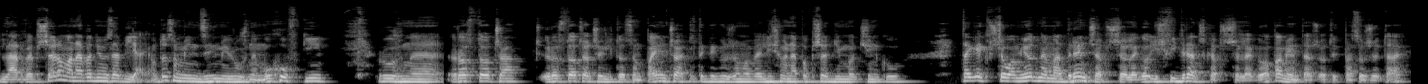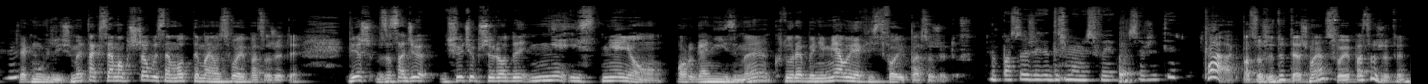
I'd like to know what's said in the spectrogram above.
larwę pszczelą, a nawet ją zabijają. To są innymi różne muchówki, różne roztocza, roztocza, czyli to są pajęczaki, tak jak już omawialiśmy na poprzednim odcinku. Tak jak pszczoła miodna ma dręcza pszczelego i świdraczka pszczelego, pamiętasz o tych pasożytach, jak mówiliśmy, tak samo pszczoły samotne mają swoje pasożyty. Wiesz, w zasadzie w świecie przyrody nie istnieją organizmy, które by nie miały jakichś swoich pasożytów. No pasożyty też mają swoje pasożyty? Tak, pasożyty też mają swoje pasożyty,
